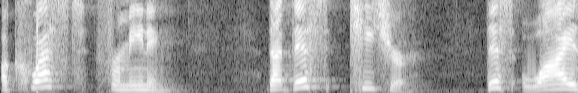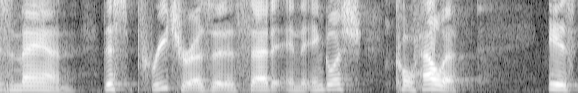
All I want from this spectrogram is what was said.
a quest for meaning. That this teacher, this wise man, this preacher, as it is said in the English, Koheleth, is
